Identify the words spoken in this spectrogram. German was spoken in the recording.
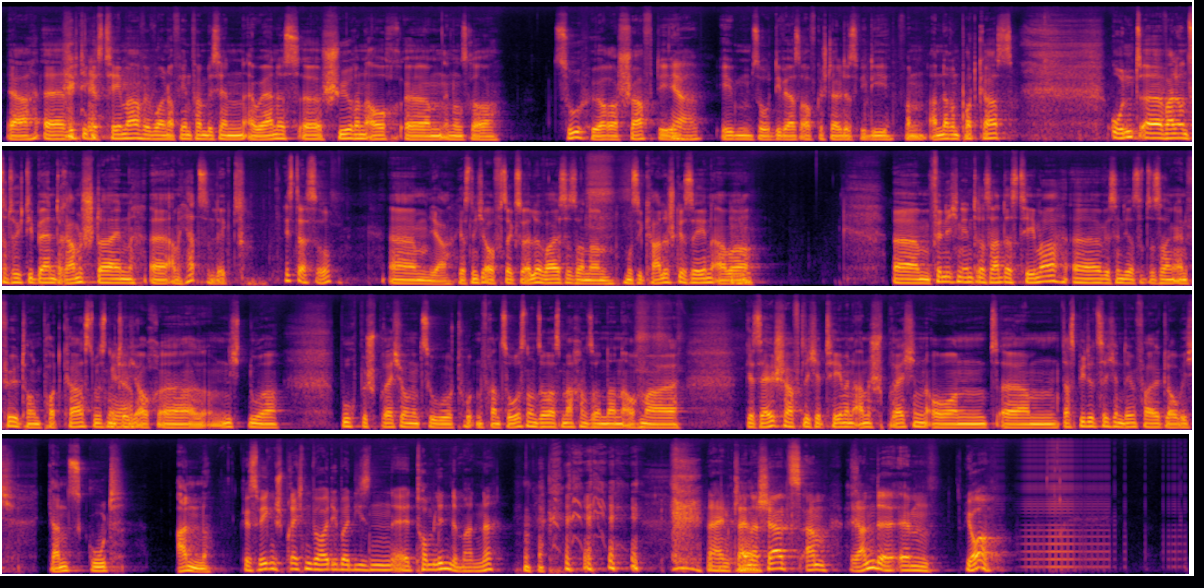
ja, äh, wichtiges Thema. Wir wollen auf jeden Fall ein bisschen Awareness äh, schüren, auch ähm, in unserer Zuhörerschaft, die ja. ebenso divers aufgestellt ist wie die von anderen Podcasts. Und äh, weil uns natürlich die Band Rammstein äh, am Herzen liegt. Ist das so? Ähm, ja, jetzt nicht auf sexuelle Weise, sondern musikalisch gesehen, aber mhm. ähm, finde ich ein interessantes Thema. Äh, wir sind ja sozusagen ein Feuilleton-Podcast, müssen natürlich ja. auch äh, nicht nur Buchbesprechungen zu toten Franzosen und sowas machen, sondern auch mal gesellschaftliche Themen ansprechen und ähm, das bietet sich in dem Fall, glaube ich, ganz gut an. Deswegen sprechen wir heute über diesen äh, Tom Lindemann, ne? Nein, kleiner ja. Scherz am Rande. Ähm, ja,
